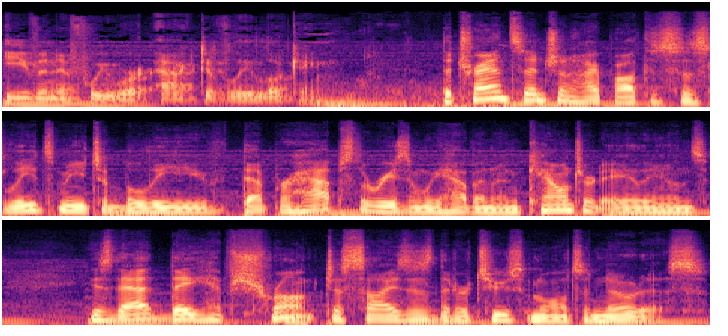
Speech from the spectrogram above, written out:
even if we were actively looking. The transcension hypothesis leads me to believe that perhaps the reason we haven't encountered aliens is that they have shrunk to sizes that are too small to notice.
